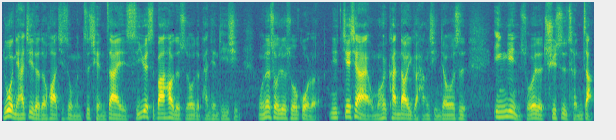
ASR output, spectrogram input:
如果你还记得的话，其实我们之前在十一月十八号的时候的盘前提醒，我那时候就说过了。你接下来我们会看到一个行情，叫做是因应所谓的趋势成长，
